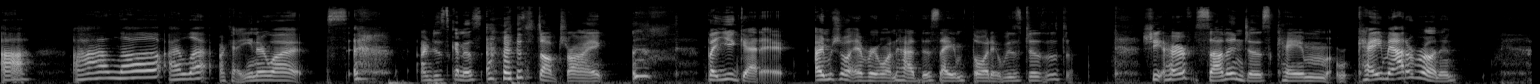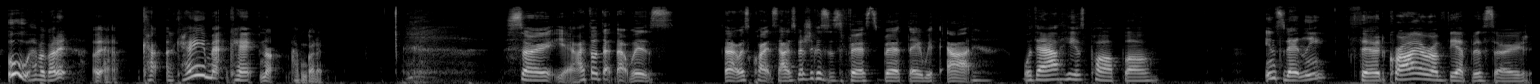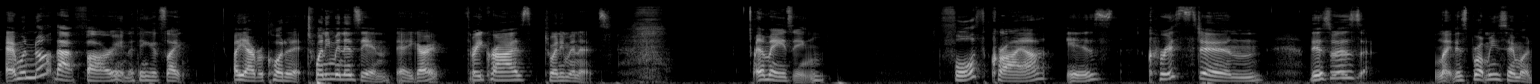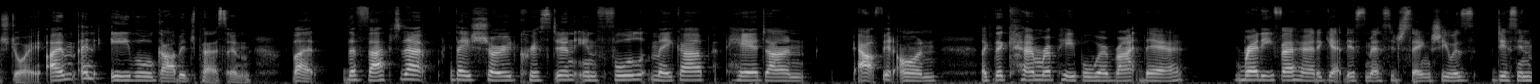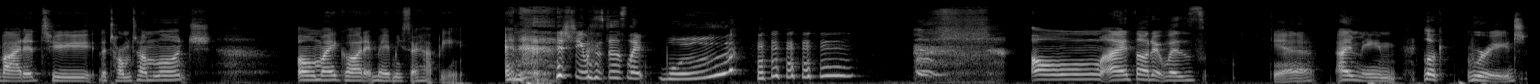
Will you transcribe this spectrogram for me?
Uh, I love, I love. Okay, you know what? I'm just gonna stop trying. But you get it. I'm sure everyone had the same thought. It was just she her southern just came came out of running. Ooh, have I got it? Oh, okay, okay, no, haven't got it. So yeah, I thought that that was that was quite sad, especially because it's his first birthday without without his papa. Incidentally, third crier of the episode, and we're not that far in. I think it's like, oh yeah, I recorded it twenty minutes in. There you go, three cries, twenty minutes. Amazing. Fourth crier is Kristen. This was like this brought me so much joy. I'm an evil garbage person, but the fact that they showed Kristen in full makeup, hair done, outfit on, like the camera people were right there, ready for her to get this message saying she was disinvited to the TomTom launch. Oh my god, it made me so happy. And she was just like, what? oh, I thought it was, yeah. I mean, look, rude.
